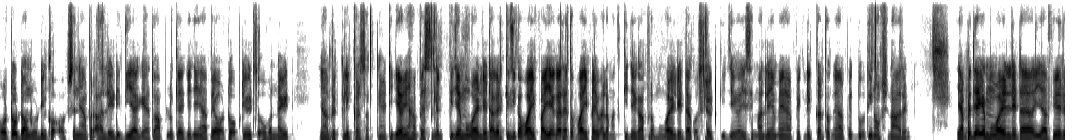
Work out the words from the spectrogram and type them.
ऑटो डाउनलोडिंग का ऑप्शन यहाँ पर ऑलरेडी दिया गया तो आप लोग क्या कीजिए, यहाँ पे ऑटो अपडेट्स ओवरनाइट यहाँ पे क्लिक कर सकते हैं, ठीक है? यहाँ पे सिलेक्ट कीजिए मोबाइल डेटा अगर किसी का वाईफाई अगर है तो वाईफाई वाला मत कीजिएगा, आप लोग मोबाइल डेटा को सिलेक्ट कीजिएगा। जैसे मान लिया मैं यहाँ पे क्लिक करता हूँ तो यहाँ पे दो तीन ऑप्शन आ रहे हैं। यहाँ पे दिया गया मोबाइल डेटा या फिर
